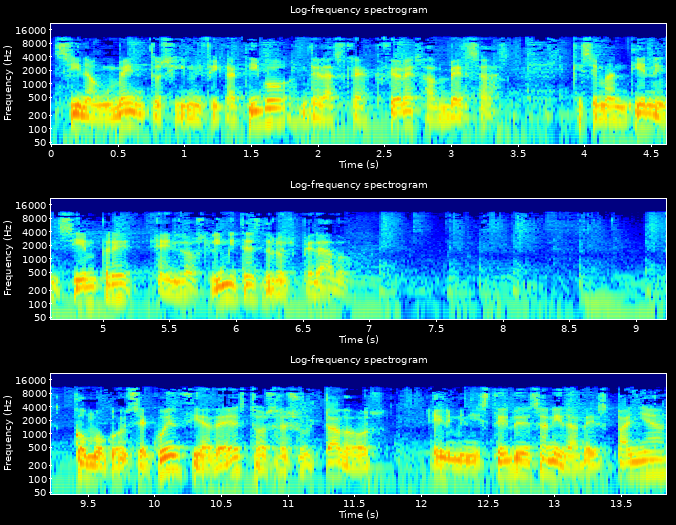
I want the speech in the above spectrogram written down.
sin aumento significativo de las reacciones adversas, que se mantienen siempre en los límites de lo esperado. Como consecuencia de estos resultados, el Ministerio de Sanidad de España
